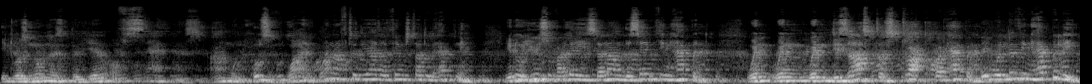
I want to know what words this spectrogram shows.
it was known as the year of sadness. Amul Huzn. Why? One after the other things started happening. You know, Yusuf alayhi salam, the same thing happened. When, when, when disaster struck, what happened? They were living happily.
